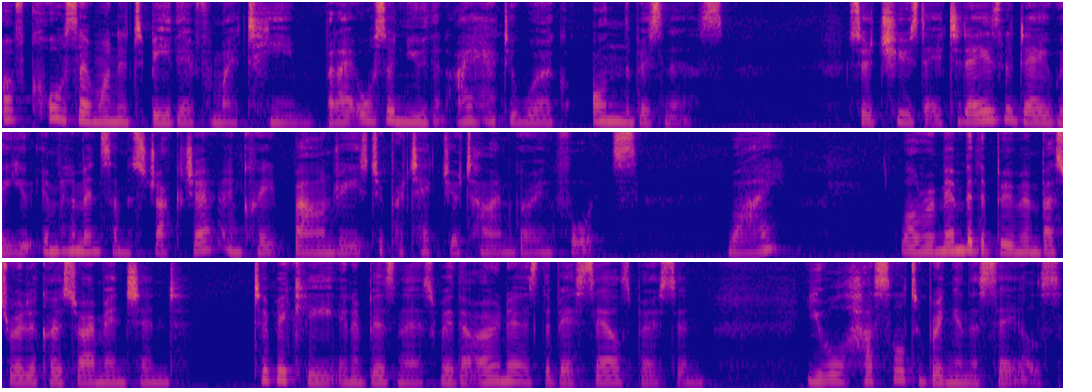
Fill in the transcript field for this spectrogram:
Of course, I wanted to be there for my team, but I also knew that I had to work on the business. So, Tuesday, today is the day where you implement some structure and create boundaries to protect your time going forwards. Why? Well, remember the boom and bust roller coaster I mentioned? Typically, in a business where the owner is the best salesperson, you will hustle to bring in the sales.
